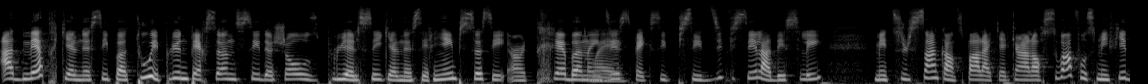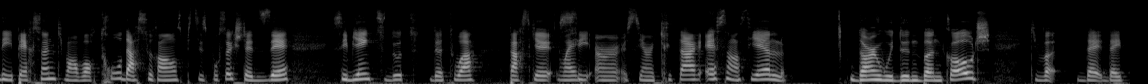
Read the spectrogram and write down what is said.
admettre qu'elle ne sait pas tout, et plus une personne sait de choses, plus elle sait qu'elle ne sait rien. Puis ça, c'est un très bon Ouais. indice. Fait que c'est, puis c'est difficile à déceler, mais tu le sens quand tu parles à quelqu'un. Alors souvent, il faut se méfier des personnes qui vont avoir trop d'assurance. Puis c'est pour ça que je te disais, c'est bien que tu doutes de toi, parce que Ouais. c'est, un, c'est un critère essentiel d'un ou d'une bonne coach qui va d'être, d'être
